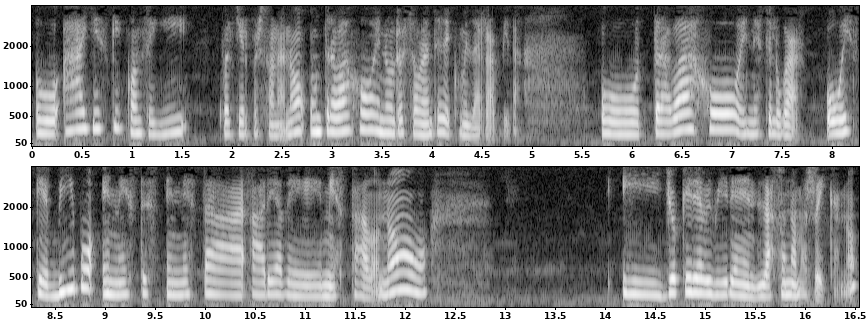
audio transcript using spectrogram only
O, ay, es que conseguí cualquier persona, ¿no? Un trabajo en un restaurante de comida rápida. O trabajo en este lugar o es que vivo en, este, en esta área de mi estado, ¿no? Y yo quería vivir en la zona más rica, ¿no?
